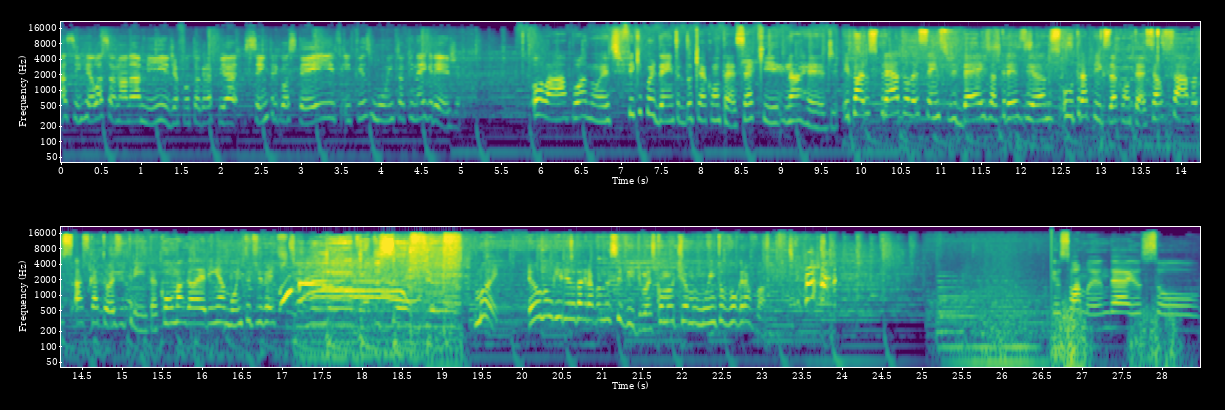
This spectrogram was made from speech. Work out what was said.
assim, relacionada à mídia, fotografia, sempre gostei e, e fiz muito aqui na igreja. Olá, boa noite. Fique por dentro do que acontece aqui na Rede. E para os pré-adolescentes de 10 a 13 anos, o Ultra Pix acontece aos sábados às 14h30, com uma galerinha muito divertida. Mãe, eu não queria estar gravando esse vídeo, mas como eu te amo muito, eu vou gravar. Eu sou Amanda, eu sou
